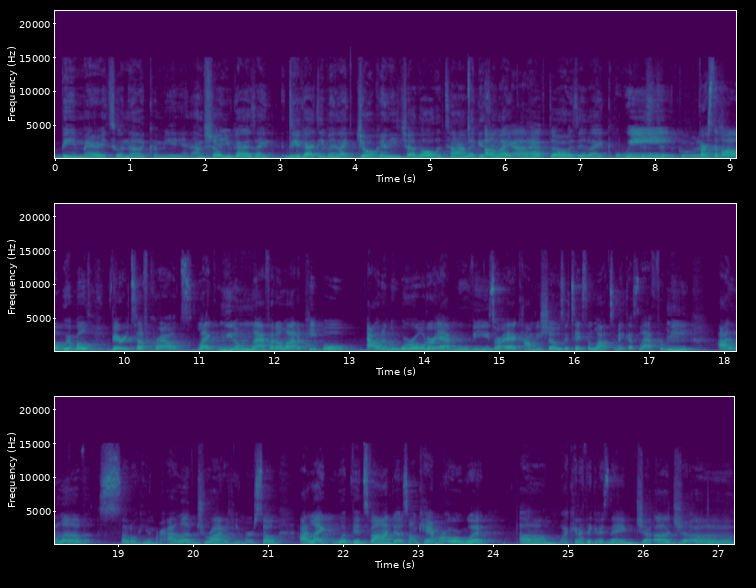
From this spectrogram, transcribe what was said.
being married to another comedian? I'm sure you guys like. Do you guys even like joking each other all the time? Like, is Oh it like God. laughter or is it like just we typical? first of all we're both very tough crowds like we Mm. don't laugh at a lot of people out in the world or at movies or at comedy shows it takes a lot to make us laugh for Mm. me i love subtle humor i love dry humor so i like what vince vaughn does on camera or what um, why can't i think of his name J- uh, J- uh,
